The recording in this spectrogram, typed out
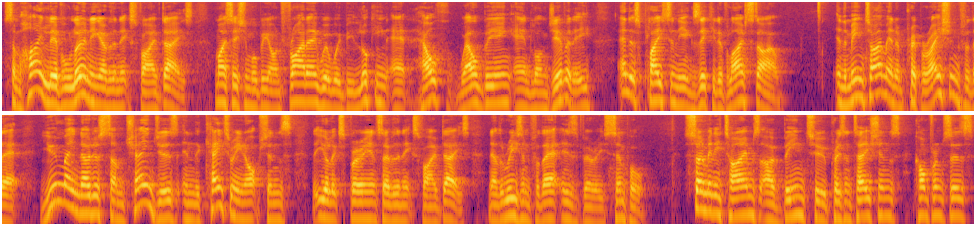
some high level learning over the next five days. My session will be on Friday where we'll be looking at health, well-being and longevity and its place in the executive lifestyle. In the meantime and in preparation for that, you may notice some changes in the catering options that you'll experience over the next five days. Now the reason for that is very simple. So many times I've been to presentations, conferences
